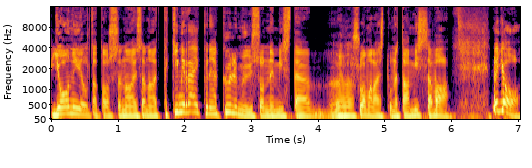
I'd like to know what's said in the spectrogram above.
Jonilta tuossa noin sanoi, että Kimi Räikkönen ja kylmyys on ne, mistä suomalaiset tunnetaan missä vaan. No joo,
